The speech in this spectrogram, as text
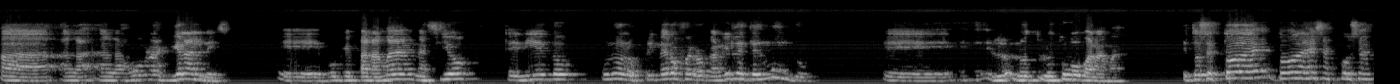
a, las obras grandes, eh, porque Panamá nació teniendo uno de los primeros ferrocarriles del mundo, eh, lo, tuvo Panamá. Entonces, todas, todas esas cosas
